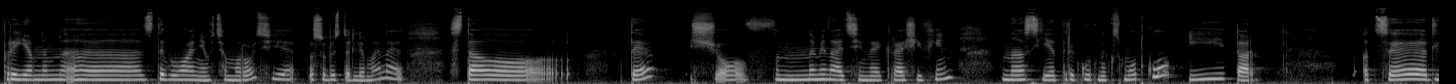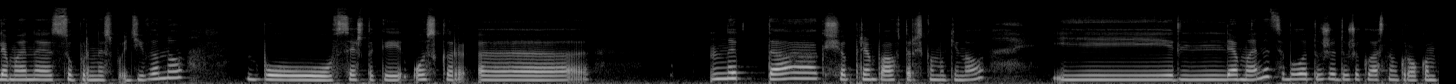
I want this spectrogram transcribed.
приємним е, здивуванням в цьому році, особисто для мене, стало те, що в номінації Найкращий фільм в нас є трикутник смутку і тар. Це для мене супер несподівано, бо все ж таки Оскар е, не так, що прям по авторському кіно. І для мене це було дуже-дуже класним кроком,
